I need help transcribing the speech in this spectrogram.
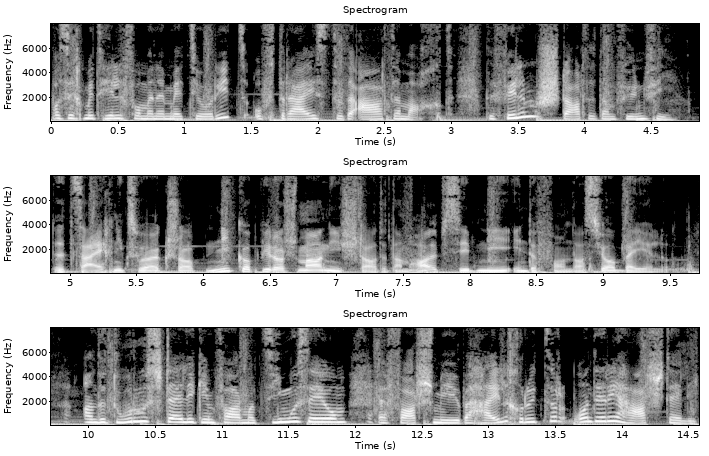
was sich mit Hilfe von einem Meteorit auf die Reise zu der Erde macht. Der Film startet am 5. Uhr. Der Zeichnungsworkshop Nico Piroschmani startet am halb sieben in der Fondation Bayerlo. An der Tourausstellung im Pharmaziemuseum erfährst du mehr über Heilkräuter und ihre Herstellung.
